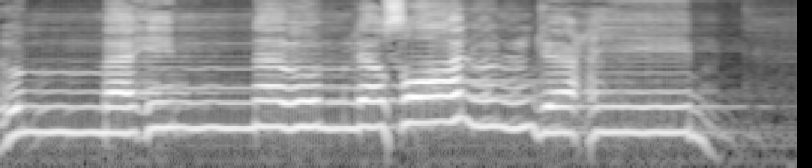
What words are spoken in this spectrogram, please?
ثم إنهم لصال الجحيم.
